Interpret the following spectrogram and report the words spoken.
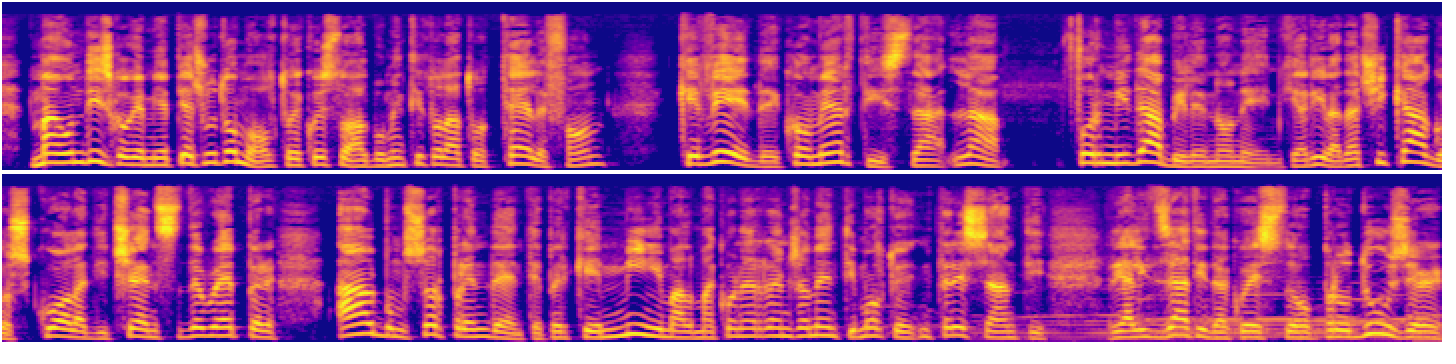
Ma un disco che mi è piaciuto molto è questo album intitolato Telephone, che vede come artista la formidabile No Name che arriva da Chicago, scuola di Chance the Rapper, album sorprendente perché minimal ma con arrangiamenti molto interessanti realizzati da questo producer,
